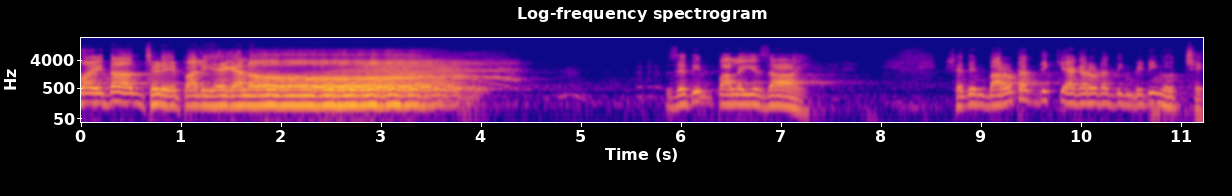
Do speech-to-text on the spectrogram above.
ময়দান ছেড়ে পালিয়ে গেল। যেদিন পালিয়ে যায়, সেদিন বারোটার দিক কি এগারোটার দিক মিটিং হচ্ছে?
